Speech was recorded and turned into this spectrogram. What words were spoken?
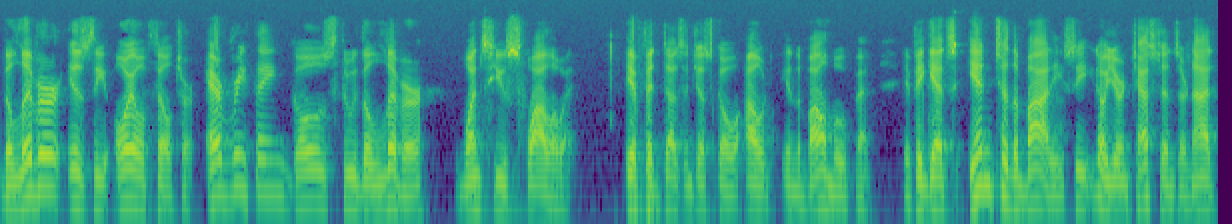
The liver is the oil filter. Everything goes through the liver once you swallow it if it doesn't just go out in the bowel movement. If it gets into the body, see, you know, your intestines are not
